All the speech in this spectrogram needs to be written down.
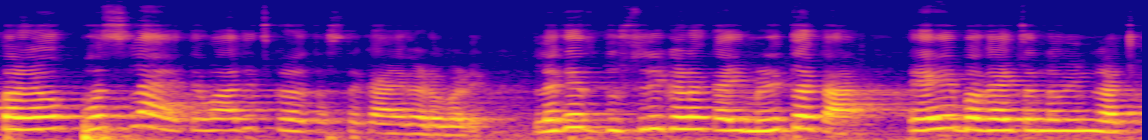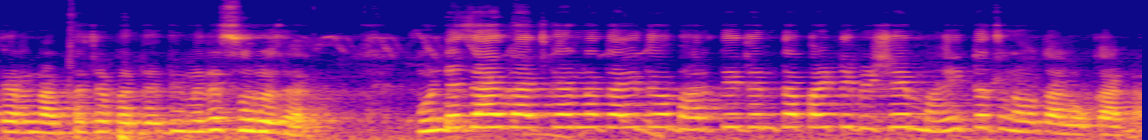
प्रयोग फसलाय तेव्हा आधीच कळत असतं काय गडबड आहे. लगेच दुसरीकडे काही मिळतं का? हेही बघायचं नवीन राजकारण आताच्या पद्धतीमध्ये सुरू झालं. मुंडे साहेब राजकारणात आले तेव्हा भारतीय जनता पार्टी विषय माहीतच नव्हता लोकांना.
